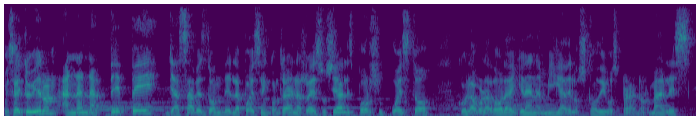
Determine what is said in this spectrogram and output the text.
Pues ahí tuvieron a Nana BP, ya sabes dónde la puedes encontrar en las redes sociales, por supuesto, colaboradora y gran amiga de los códigos paranormales.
